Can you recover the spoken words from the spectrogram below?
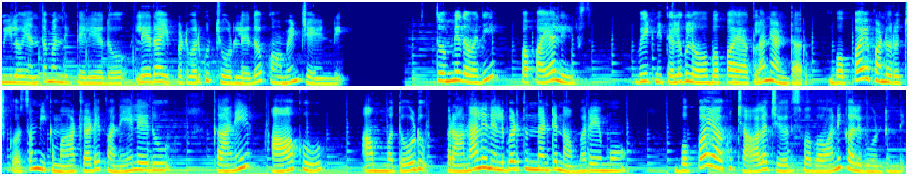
మీలో ఎంతమందికి తెలియదో లేదా ఇప్పటి వరకు చూడలేదో కామెంట్ చేయండి. తొమ్మిదవది పపాయ లీవ్స్. వీటిని తెలుగులో బొప్పాయి ఆకులని అంటారు. బొప్పాయి పండు రుచి కోసం మీకు మాట్లాడే పనే లేదు. కానీ ఆకు అమ్మ తోడు నిలబెడుతుందంటే నమ్మరేమో. బొప్పాయి ఆకు చాలా చేదు స్వభావాన్ని కలిగి ఉంటుంది.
